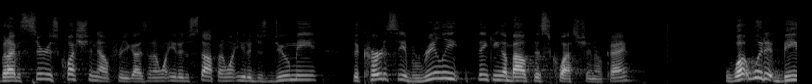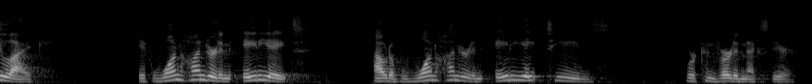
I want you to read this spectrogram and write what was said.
But I have a serious question now for you guys, and I want you to just stop. I want you to just do me the courtesy of really thinking about this question, okay? What would it be like if 188 out of 188 teens were converted next year?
